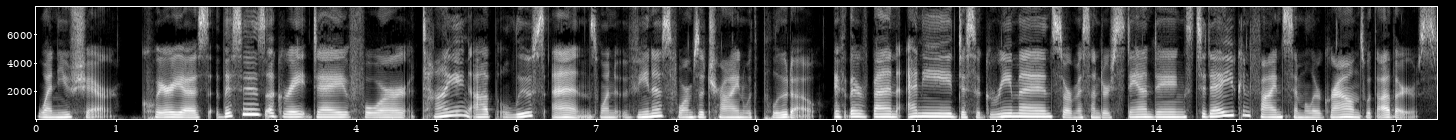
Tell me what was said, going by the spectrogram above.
when you share. Aquarius, this is a great day for tying up loose ends when Venus forms a trine with Pluto. If there have been any disagreements or misunderstandings, today you can find similar grounds with others.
